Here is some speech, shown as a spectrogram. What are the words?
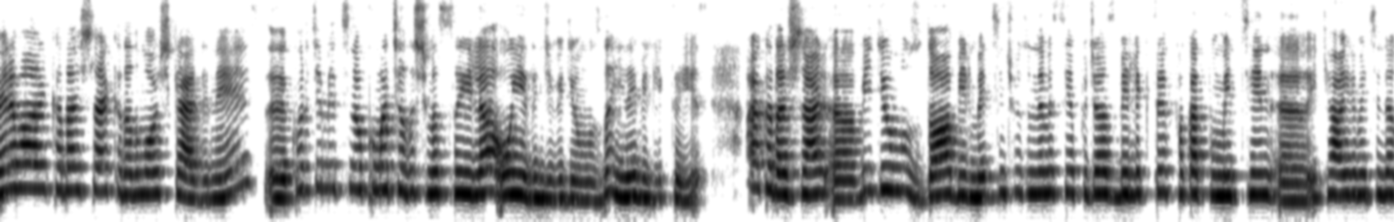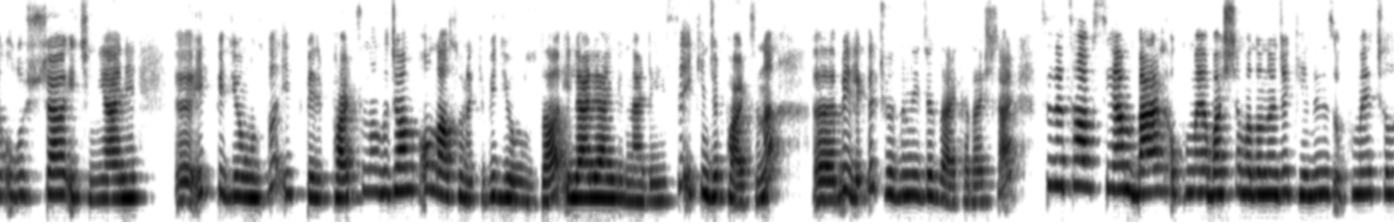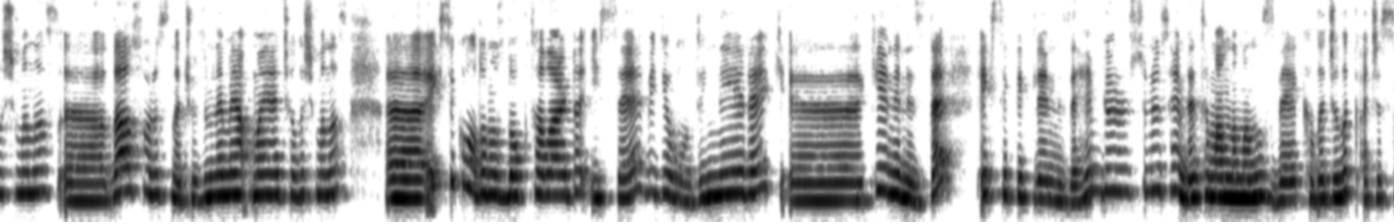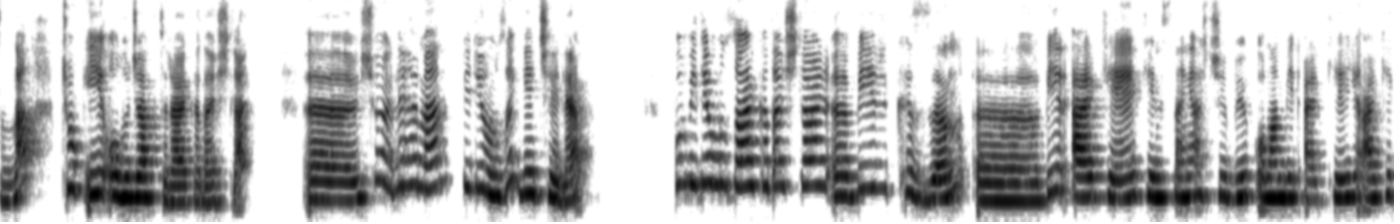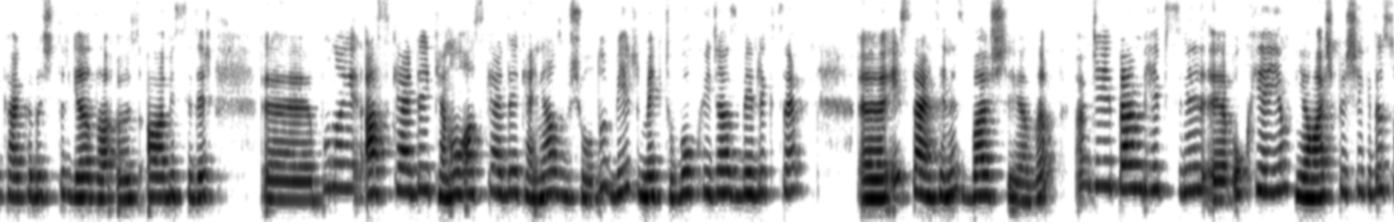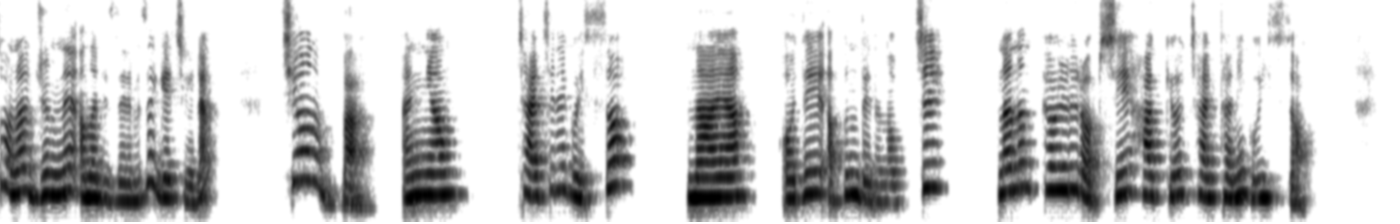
Merhaba arkadaşlar, kanalıma hoş geldiniz. Ee, Korece metin okuma çalışmasıyla 17. videomuzda yine birlikteyiz. Arkadaşlar, e, videomuzda bir metin çözümlemesi yapacağız birlikte. Fakat bu metin e, iki ayrı metinden oluşacağı için yani e, ilk videomuzda ilk bir partını alacağım. Ondan sonraki videomuzda ilerleyen günlerde ise ikinci partını e, birlikte çözümleyeceğiz arkadaşlar. Size tavsiyem ben okumaya başlamadan önce kendiniz okumaya çalışmanız, e, daha sonrasında çözümleme yapmaya çalışmanız. E, eksik olduğunuz noktalarda ise videomu dinleyerek e, kendiniz de eksikliklerinizi hem görürsünüz hem de tamamlamanız ve kalıcılık açısından çok iyi olacaktır arkadaşlar. E, şöyle hemen videomuza geçelim. Bu videomuzda arkadaşlar e, bir kızın e, bir erkeğe kendisinden yaşça büyük olan bir erkeğe ya erkek arkadaşıdır ya da öz abisidir. E, buna askerdeyken o askerdeyken yazmış olduğu bir mektubu okuyacağız birlikte. İsterseniz başlayalım. Önce ben bir hepsini okuyayım yavaş bir şekilde sonra cümle analizlerimize geçelim. 치원 오빠, 안녕. 잘 지내고 있어? 나야. 어디 아픈 데는 없지? 나는 별일 없이 학교 잘 다니고 있어.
